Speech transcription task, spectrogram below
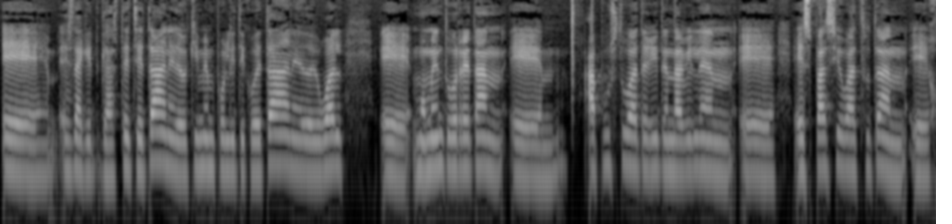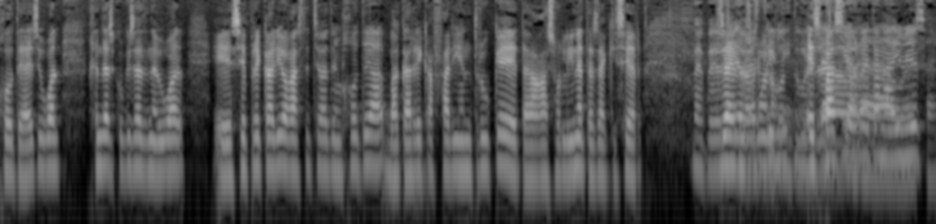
e, ez dakit gaztetxetan edo ekimen politikoetan edo igual e, momentu horretan e, apustu bat egiten dabilen e, espazio batzutan e, jotea. Ez igual, jende asko izaten da igual, e, ze prekarioa gaztetxe baten jotea, bakarrik afarien truke eta gasolina eta ez daki zer. Bai, espazio horretan Bai, adibidez, bai.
